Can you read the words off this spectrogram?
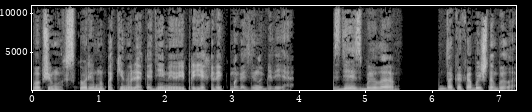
В общем, вскоре мы покинули Академию и приехали к магазину белья. Здесь было... да как обычно было.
